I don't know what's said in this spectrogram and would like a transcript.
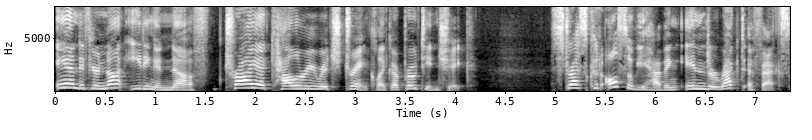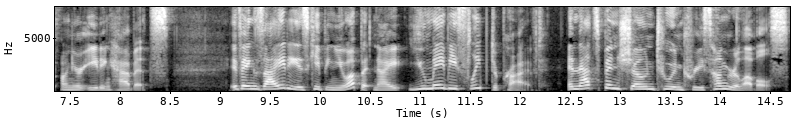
And if you're not eating enough, try a calorie rich drink like a protein shake. Stress could also be having indirect effects on your eating habits. If anxiety is keeping you up at night, you may be sleep deprived, and that's been shown to increase hunger levels.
